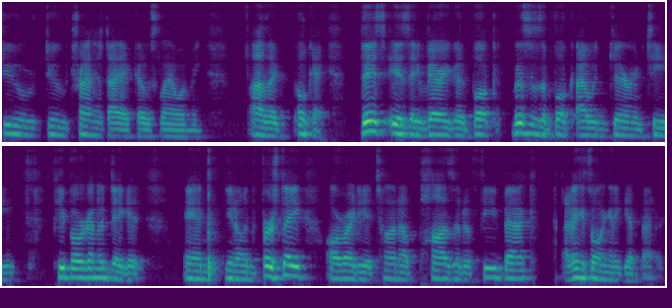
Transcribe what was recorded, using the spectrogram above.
to do Trying Ghostland with me, I was like, okay, this is a very good book. This is a book I would guarantee people are going to dig it. And, you know, the first day, already a ton of positive feedback. I think it's only going to get better.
